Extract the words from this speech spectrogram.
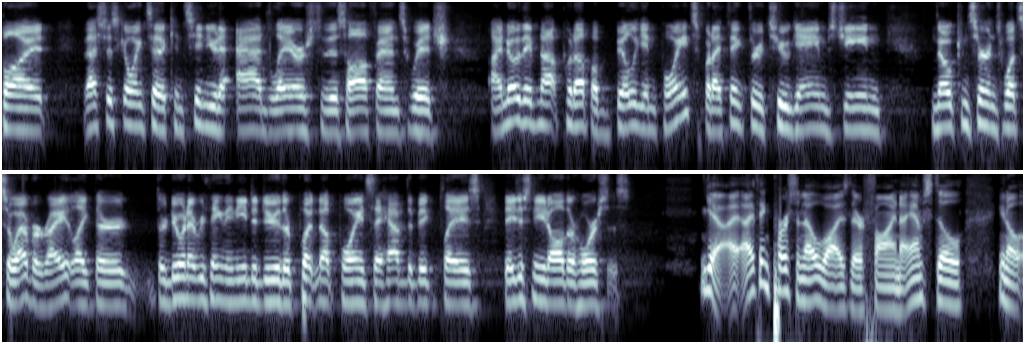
But that's just going to continue to add layers to this offense, which I know they've not put up a billion points, but I think through two games, Gene, no concerns whatsoever, right? Like they're they're doing everything they need to do. They're putting up points. They have the big plays. They just need all their horses. Yeah, I, I think personnel wise they're fine. I am still, you know,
